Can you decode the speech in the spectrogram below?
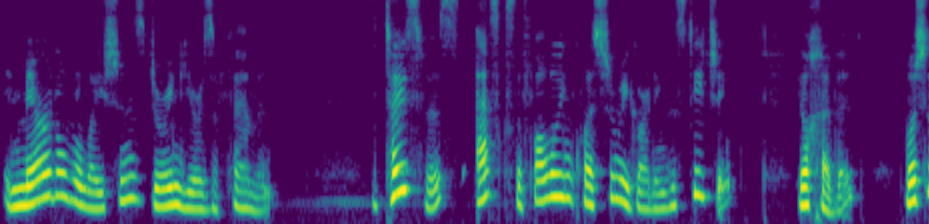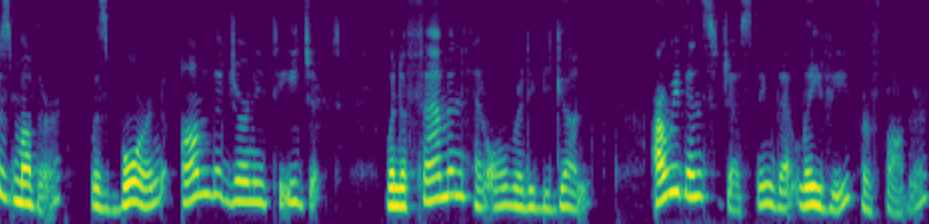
in marital relations during years of famine. The Tosfos asks the following question regarding this teaching. Yocheved, Moshe's mother, was born on the journey to Egypt when a famine had already begun. Are we then suggesting that Levi, her father,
